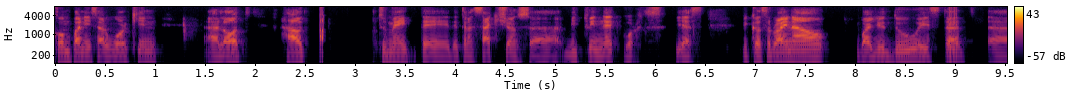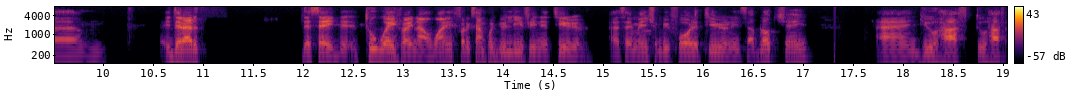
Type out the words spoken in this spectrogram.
companies are working a lot. How to make the the transactions uh, between networks? Yes, because right now what you do is that um, there are let's say the two ways right now. One is, for example, you live in Ethereum. As I mentioned before, Ethereum is a blockchain, and you have to have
